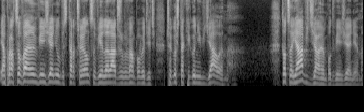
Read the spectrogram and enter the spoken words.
Ja pracowałem w więzieniu wystarczająco wiele lat, żeby wam powiedzieć, czegoś takiego nie widziałem. To, co ja widziałem pod więzieniem,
